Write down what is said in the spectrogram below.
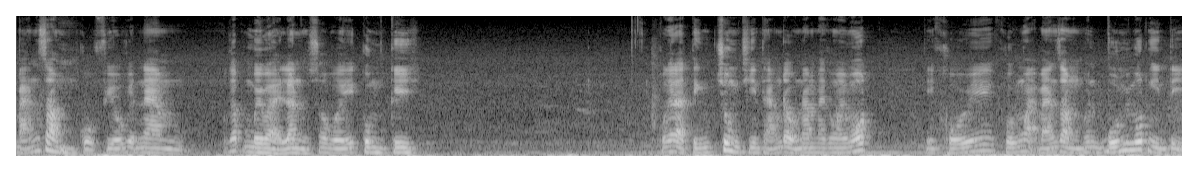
bán dòng cổ phiếu Việt Nam gấp 17 lần so với cùng kỳ. Có nghĩa là tính chung 9 tháng đầu năm 2021 thì khối khối ngoại bán dòng hơn 41.000 tỷ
